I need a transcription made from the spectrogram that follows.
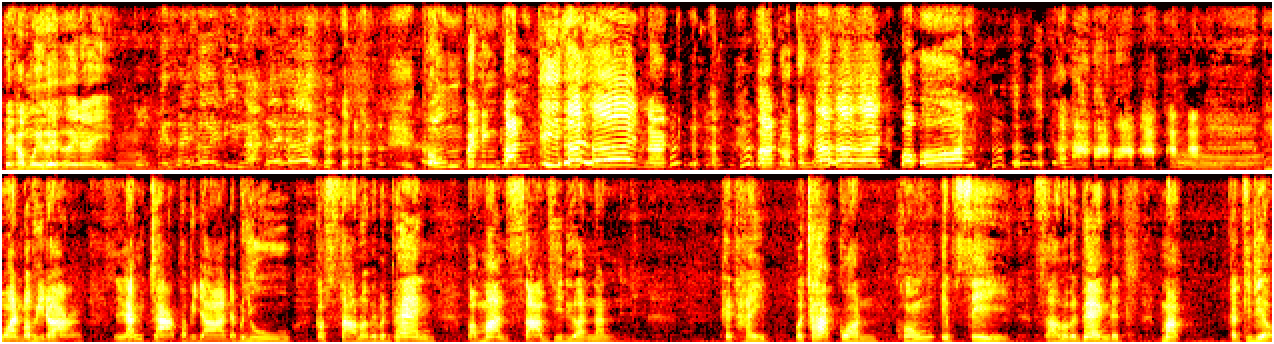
เฮ้ยเขามุ้ยเฮ้ยเฮ้ยเลยคงเป็นเฮ้ยเฮ้ยที่หนักเฮ้ยเฮ้ยคงเป็นอีกวันที่เฮ้ยเฮ้ยหนักปาดออกจากเฮ้ยเฮ้ยเฮ้ยบ่พ้นโอ้มวนบพี่ดัง หลังจากพระบิดาเดบยูกับสาวหน่อยไปเป็นแพงประมาณ3-4เดือนนั้นเฮ็ดให้ประชากรของ FC สาวหน่อยเป็นแพงได้มักกันทีเดียว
